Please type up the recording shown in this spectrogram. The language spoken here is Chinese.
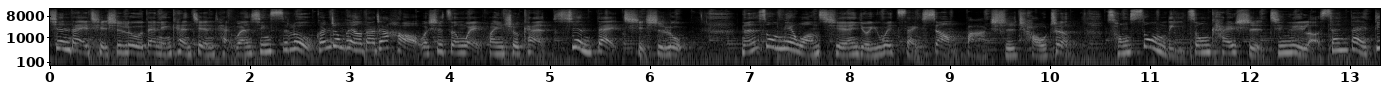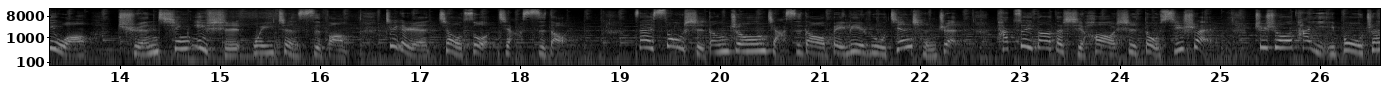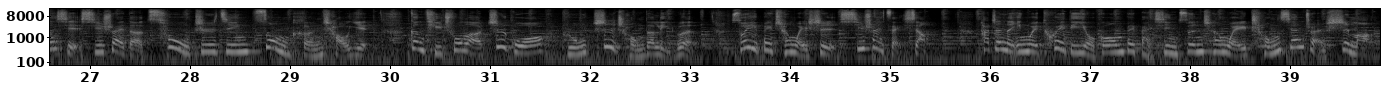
现代启示录带您看见台湾新思路。观众朋友，大家好，我是曾伟，欢迎收看《现代启示录》。南宋灭亡前，有一位宰相把持朝政，从宋理宗开始，经历了三代帝王，权倾一时，威震四方。这个人叫做贾似道。在《宋史》当中，贾似道被列入奸臣传。他最大的喜好是斗蟋蟀，据说他以一部专写蟋蟀的《促织经》纵横朝野，更提出了治国如治虫的理论，所以被称为是蟋蟀宰相。他真的因为退敌有功，被百姓尊称为虫仙转世吗？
